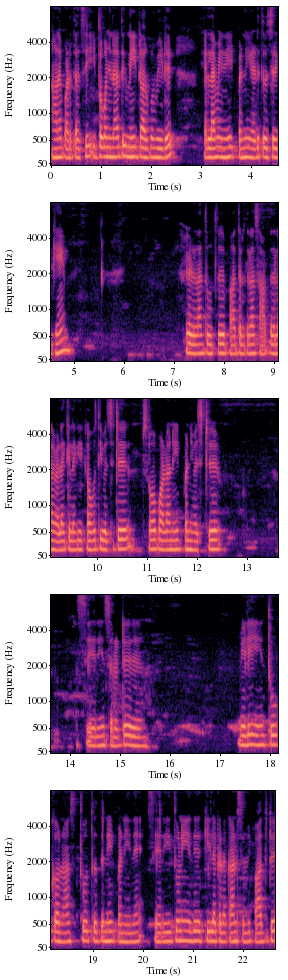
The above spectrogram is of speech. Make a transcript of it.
அங்கனே படுத்தாச்சு. இப்போ கொஞ்சம் நேரத்துக்கு நீட்டாக இருக்கும் வீடு. எல்லாமே நீட் பண்ணி எடுத்து வச்சுருக்கேன். வீடெல்லாம் தூத்து பாத்திரத்தெல்லாம் சாப்பிட்டதெல்லாம் விளக்கி இலக்கி கவுத்தி வச்சுட்டு சோஃபாலாம் நீட் பண்ணி வச்சுட்டு சரின்னு சொல்லிட்டு வெளியே தூக்கலாம் தூத்து நீட் பண்ணியிருந்தேன் சரி துணி இது கீழே கிடக்கான்னு சொல்லி பார்த்துட்டு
